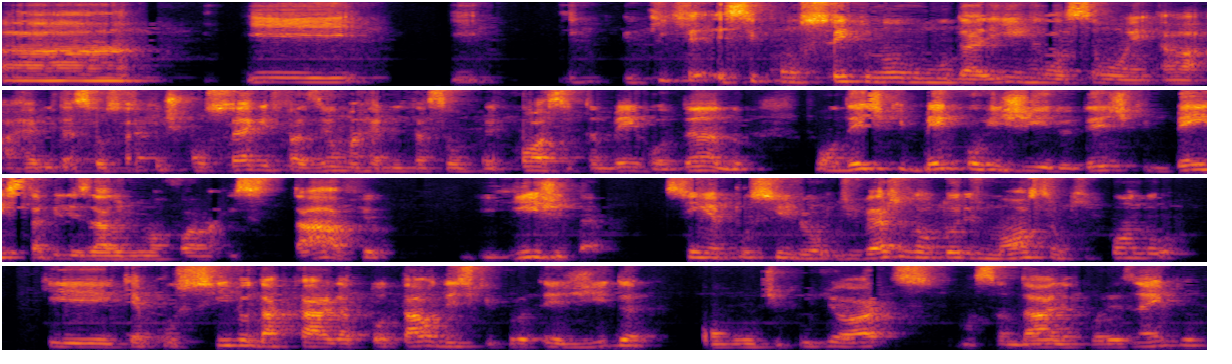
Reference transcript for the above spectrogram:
Ah, e, e, e, o que, que, esse conceito novo mudaria em relação à, reabilitação? Será que a gente consegue fazer uma reabilitação precoce também rodando? Bom, desde que bem corrigido, desde que bem estabilizado de uma forma estável e rígida, sim, é possível. Diversos autores mostram que quando que, que é possível dar carga total, desde que protegida, algum tipo de órtese, uma sandália, por exemplo,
